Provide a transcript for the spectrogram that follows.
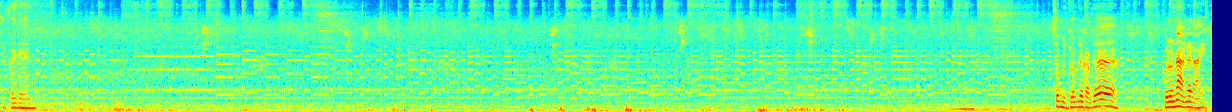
ติดไฟแดง สมจบเลยครับเด้อกรุณาหลายๆ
